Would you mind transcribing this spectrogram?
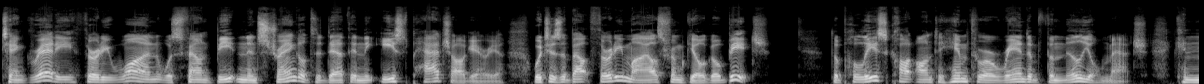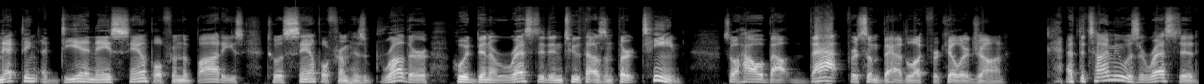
Tangredi, 31, was found beaten and strangled to death in the East Patchogue area, which is about 30 miles from Gilgo Beach. The police caught onto him through a random familial match, connecting a DNA sample from the bodies to a sample from his brother who had been arrested in 2013. So how about that for some bad luck for Killer John? At the time he was arrested,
